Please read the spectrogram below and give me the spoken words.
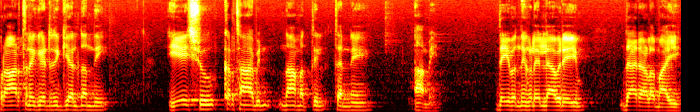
പ്രാർത്ഥന കേട്ടിരിക്കാൻ നന്ദി. യേശു കർത്താവിൻ നാമത്തിൽ തന്നെ ആമേൻ. ദൈവം നിങ്ങളെല്ലാവരെയും ധാരാളമായി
